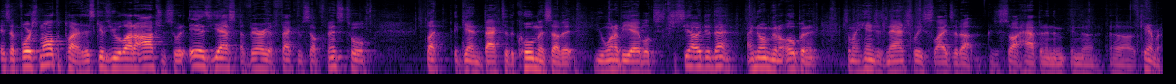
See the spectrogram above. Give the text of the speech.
It's a force multiplier. This gives you a lot of options. So it is, yes, a very effective self-defense tool. But again, back to the coolness of it, you want to be able to, see how I did that? I know I'm going to open it, so my hand just naturally slides it up. I just saw it happen in the, in the uh, camera.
